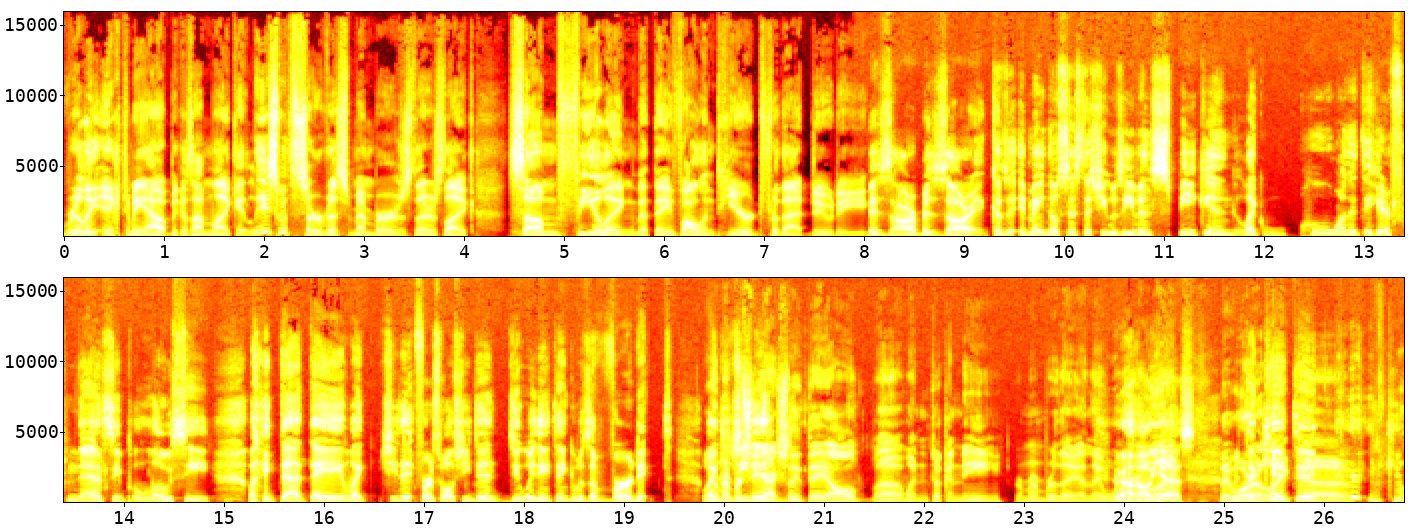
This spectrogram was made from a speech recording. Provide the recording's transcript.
really icked me out because i'm like at least with service members there's like some feeling that they volunteered for that duty Bizarre, bizarre. Because it, made no sense that she was even speaking. Like, who wanted to hear from Nancy Pelosi like that day? Like, she did. First of all, she didn't do anything. It was a verdict. Well, like, remember she, didn't- actually they all uh, went and took a knee. Remember they and they wore oh like, yes, they wore the like kente- uh,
